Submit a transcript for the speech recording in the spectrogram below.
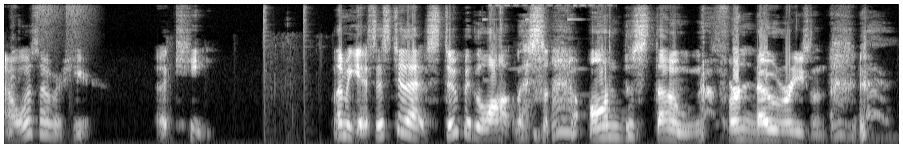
Now what's over here? A key. Let me guess, it's to that stupid lock that's on the stone for no reason.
